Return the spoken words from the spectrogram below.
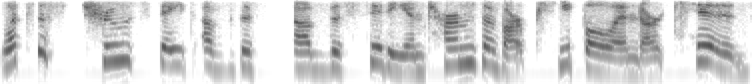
what's the true state of this of the city in terms of our people and our kids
